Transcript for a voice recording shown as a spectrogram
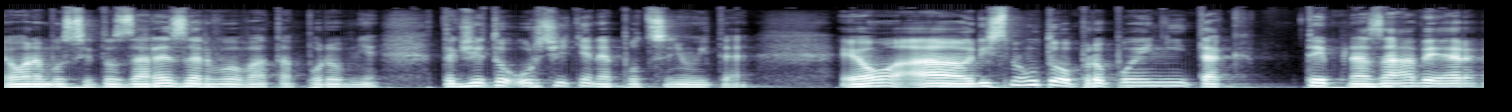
jo, nebo si to zarezervovat a podobně. Takže to určitě nepodceňujte. Jo, a když jsme u toho propojení, tak tip na závěr,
